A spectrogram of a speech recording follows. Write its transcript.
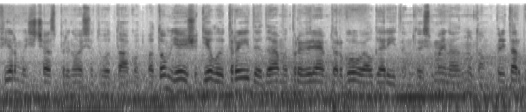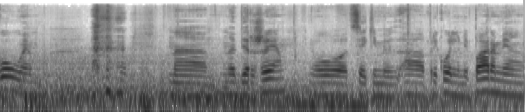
Фермы сейчас приносят вот так вот. Потом я еще делаю трейды, да, мы проверяем торговый алгоритм. То есть мы, на, ну, там, приторговываем на, на бирже, вот, всякими а, прикольными парами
